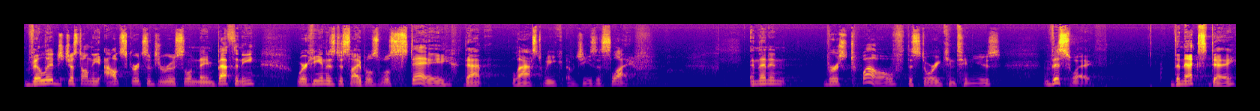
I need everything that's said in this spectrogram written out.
village just on the outskirts of Jerusalem named Bethany, where he and his disciples will stay that last week of Jesus' life. And then in verse 12, the story continues this way The next day,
